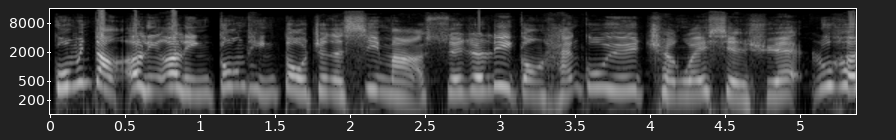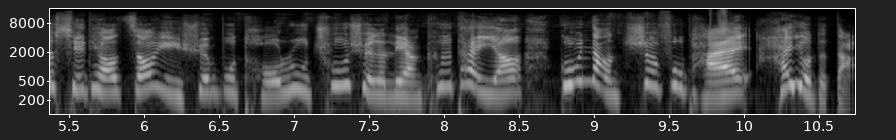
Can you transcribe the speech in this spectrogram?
国民党二零二零宫廷斗争的戏码，随着立拱韩国瑜成为显学，如何协调早已宣布投入初选的两颗太阳？国民党这副牌还有的打。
